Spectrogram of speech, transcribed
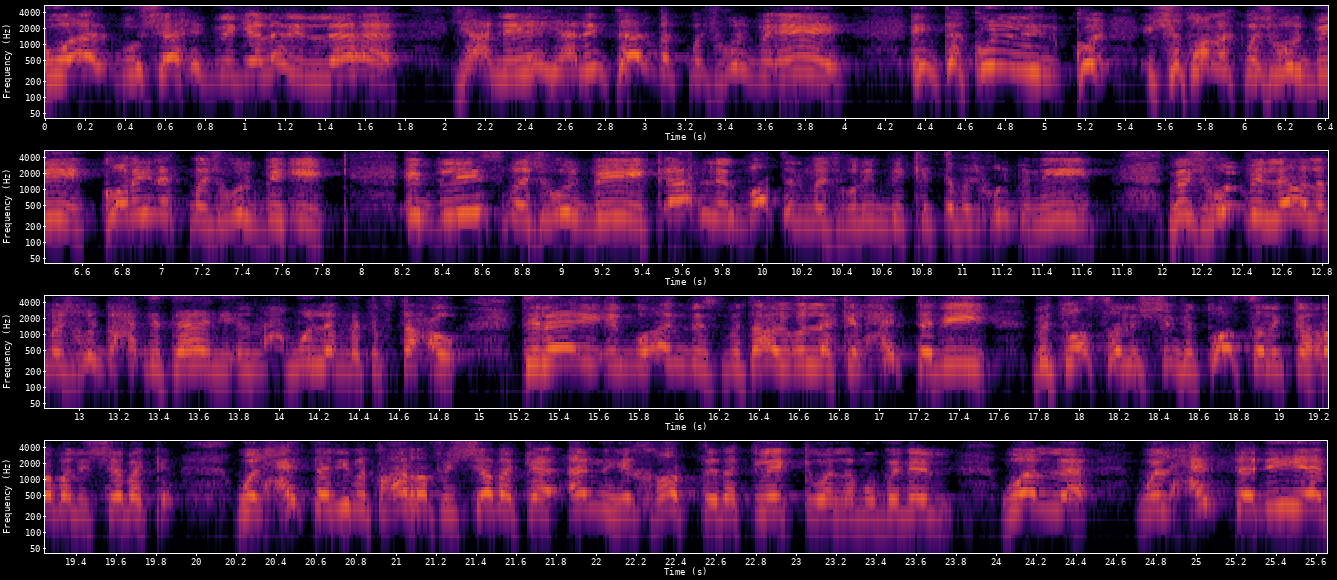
هو قلبه شاهد لجلال الله. يعني إيه؟ يعني أنت قلبك مشغول بإيه؟ أنت كل, كل شيطانك مشغول بيك قرينك مشغول بيك إبليس مشغول بيك أهل الباطل مشغولين بيك. أنت مشغول بمين؟ مشغول بالله ولا مشغول بحد تاني؟ المحمول لما تفتحه تلاقي المهندس بتاعه يقول لك الحتة دي بتوصل الش... بتوصل الكهرباء للشبكة والحتة دي بتعرف الشبكة أنهي خط ده كليك ولا موبينيل ولا والحتة ديت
